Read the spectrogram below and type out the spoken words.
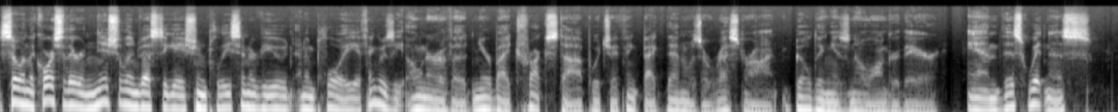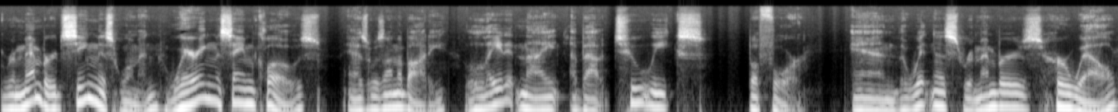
So, in the course of their initial investigation, police interviewed an employee. I think it was the owner of a nearby truck stop, which I think back then was a restaurant. Building is no longer there. And this witness remembered seeing this woman wearing the same clothes as was on the body late at night about two weeks before. And the witness remembers her well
